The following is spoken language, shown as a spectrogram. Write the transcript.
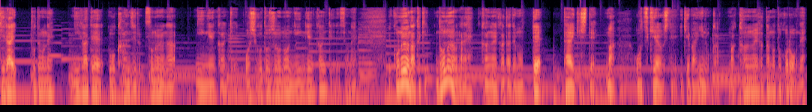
嫌い、とてもね、苦手を感じる、そのような人間関係、お仕事上の人間関係ですよね。このような時、どのようなね、考え方でもって待機して、まあ、お付き合いをしていけばいいのか、まあ、考え方のところをね、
